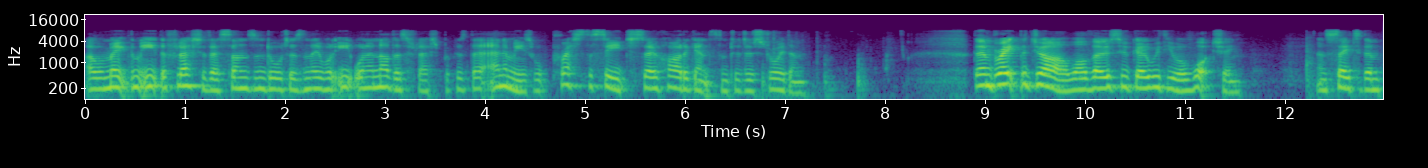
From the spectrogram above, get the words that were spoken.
I will make them eat the flesh of their sons and daughters, and they will eat one another's flesh, because their enemies will press the siege so hard against them to destroy them. Then break the jar while those who go with you are watching and say to them,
